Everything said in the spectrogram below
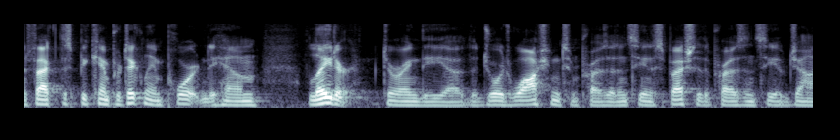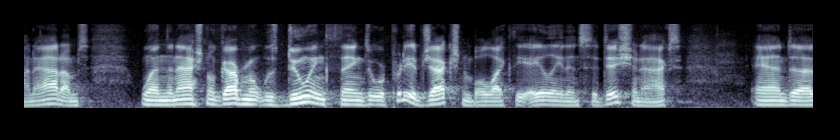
In fact, this became particularly important to him later during the, uh, the George Washington presidency, and especially the presidency of John Adams, when the national government was doing things that were pretty objectionable, like the Alien and Sedition Acts. And uh,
